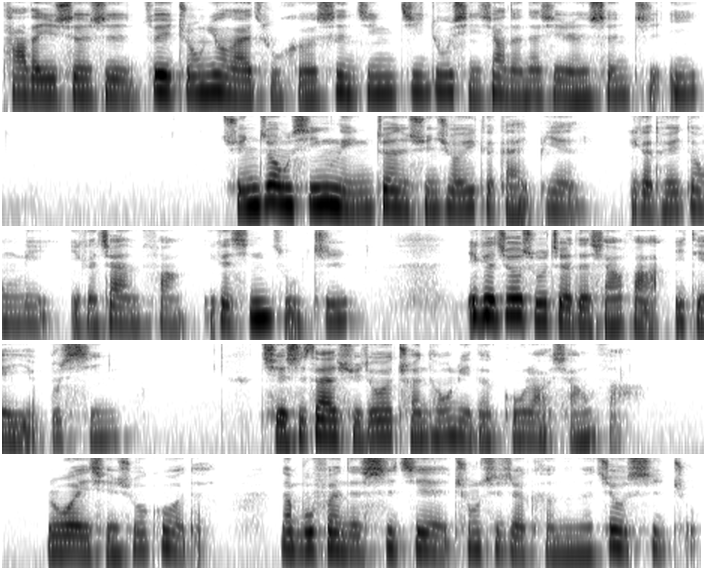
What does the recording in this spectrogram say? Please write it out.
他的一生是最终用来组合圣经基督形象的那些人生之一。群众心灵正寻求一个改变，一个推动力，一个绽放，一个新组织，一个救赎者的想法一点也不新，且是在许多传统里的古老想法。如我以前说过的，那部分的世界充斥着可能的救世主。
